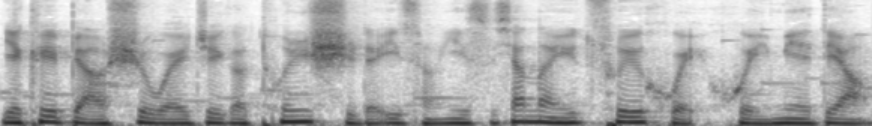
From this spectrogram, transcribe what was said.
也可以表示为这个吞食的一层意思，相当于摧毁、毁灭掉。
